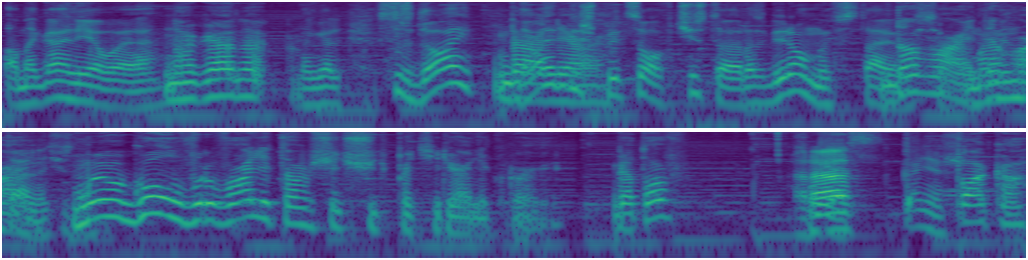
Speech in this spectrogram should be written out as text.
А нога левая. Нога на... Нога... Слушай, давай, Да, давай без шприцов, чисто разберем и вставим. Давай, моментально, давай. чисто. Мы голову вырвали, там еще чуть-чуть потеряли крови. Готов? Раз. Конечно. Пока.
